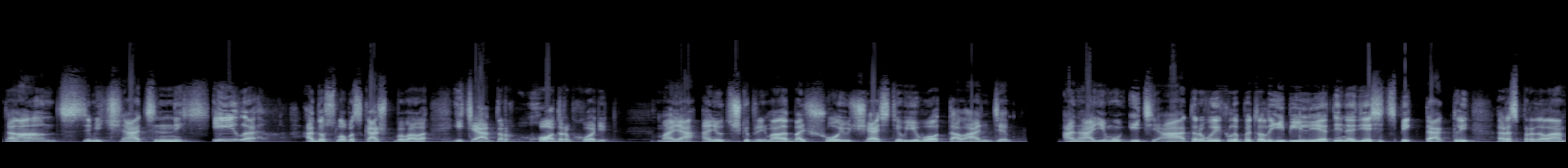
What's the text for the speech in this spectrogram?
Талант замечательный, сила, Одно слово скажет, бывало, и театр ходором ходит. Моя Анюточка принимала большое участие в его таланте. Она ему и театр выхлопотала, и билеты на 10 спектаклей распродала.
